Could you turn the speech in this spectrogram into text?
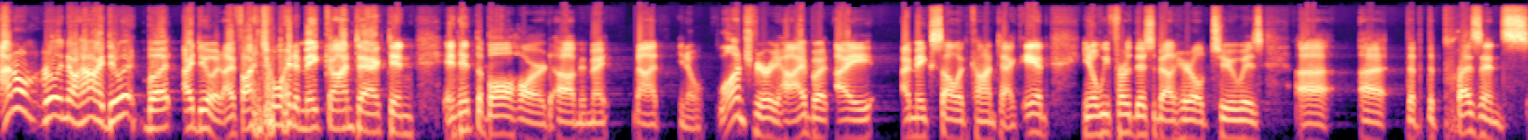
I don't really know how I do it, but I do it. I find a way to make contact and and hit the ball hard. Um, it might not you know launch very high, but I I make solid contact. And you know we've heard this about Harold too is uh, uh, the the presence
